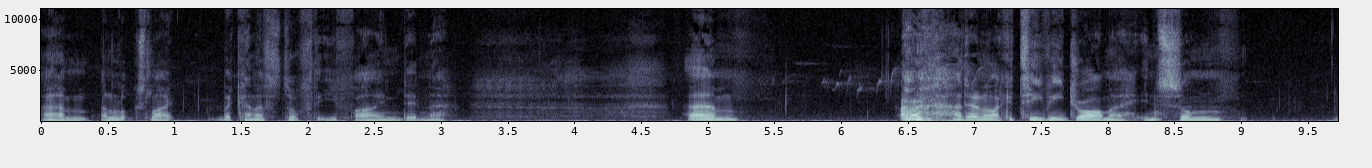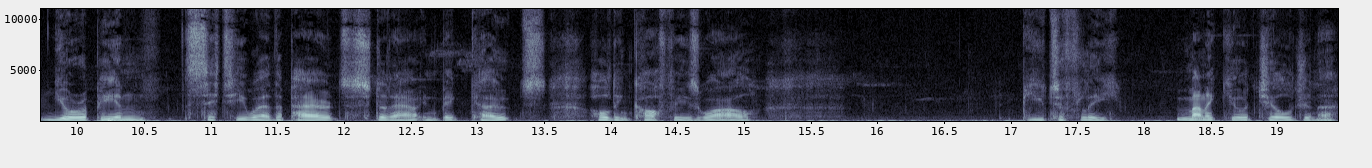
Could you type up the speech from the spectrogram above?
um, and looks like the kind of stuff that you find in a, um, I don't know, like a TV drama in some European city where the parents stood out in big coats holding coffees while beautifully manicured children are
